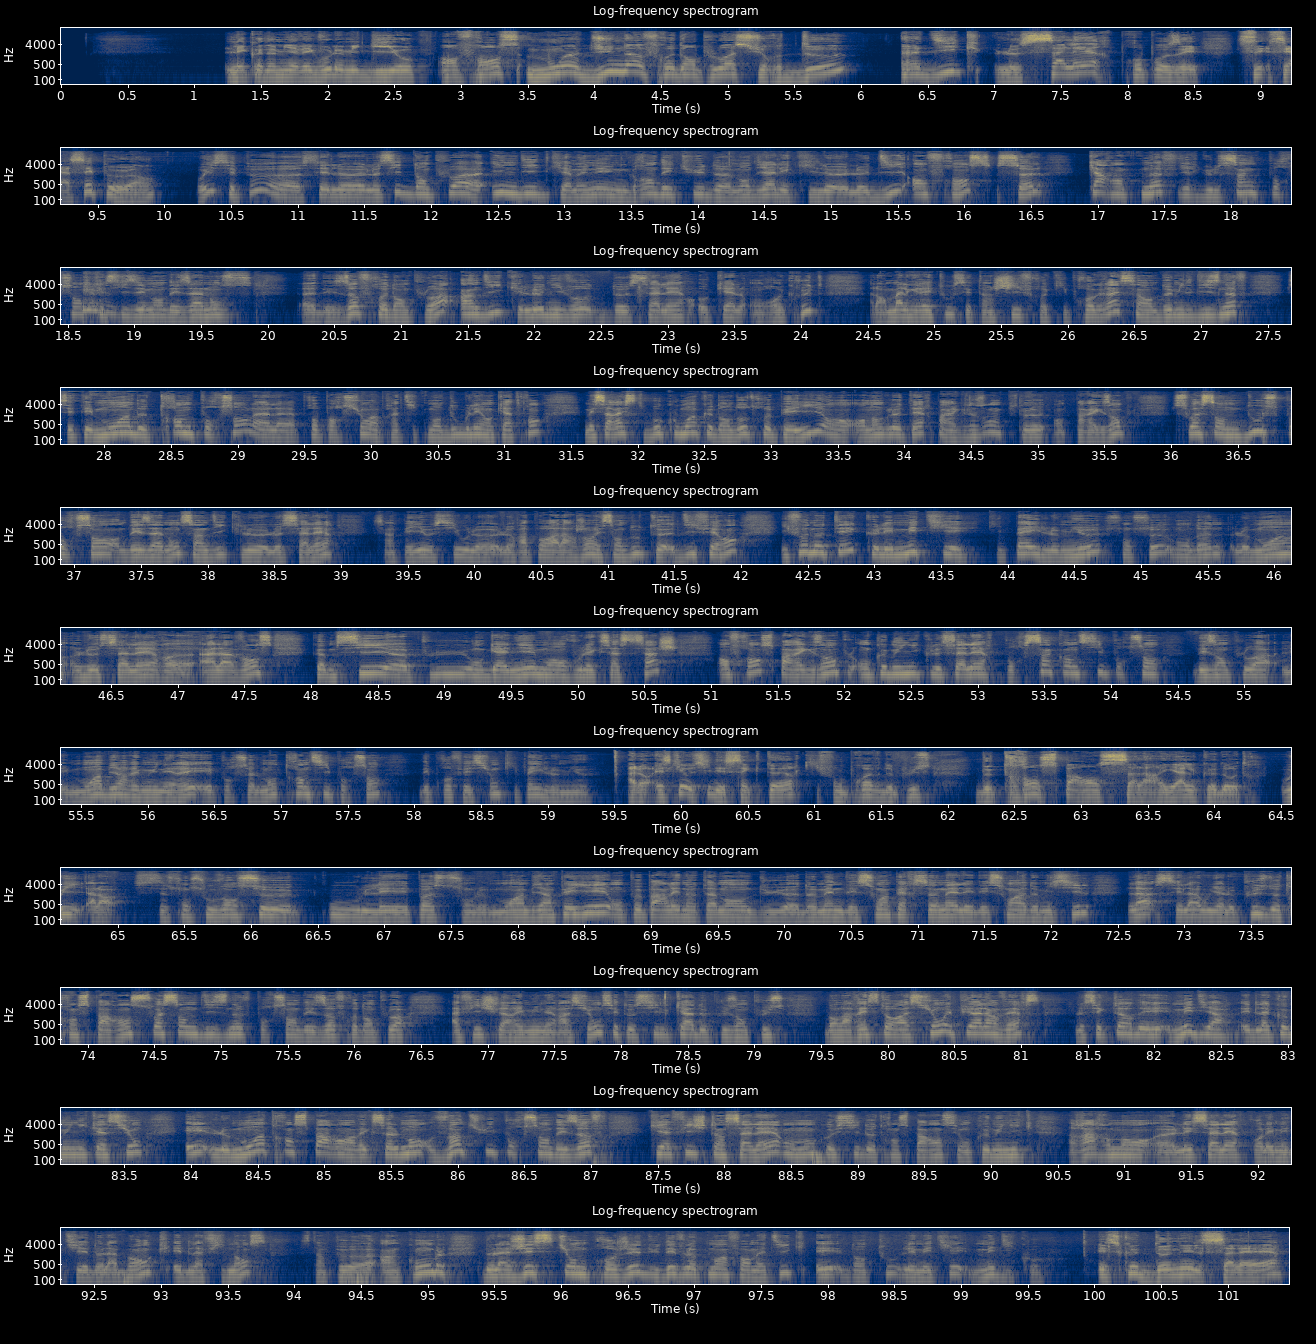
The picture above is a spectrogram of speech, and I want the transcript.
L'économie avec vous, le Mick Guillot. En France, moins d'une offre d'emploi sur deux indique le salaire proposé. C'est assez peu, hein oui, c'est peu. Euh, c'est le, site d'emploi Indeed qui a mené une grande étude mondiale et qui le, le dit. En France, seuls 49,5% précisément des annonces euh, des offres d'emploi indiquent le niveau de salaire auquel on recrute. Alors malgré tout, c'est un chiffre qui progresse. En 2019, c'était moins de 30%. La, proportion a pratiquement doublé en 4 ans, mais ça reste beaucoup moins que dans d'autres pays. En, Angleterre, par exemple, par exemple 72% des annonces indiquent le salaire. C'est un pays aussi où le, le rapport à l'argent est sans doute différent. Il faut noter que les métiers qui payent le mieux sont ceux où on donne le moins le salaire euh, à l'avance, comme si euh, plus on gagnait, moins on voulait que ça se sache. En France, par exemple, on communique le salaire pour 56% des emplois les moins bien rémunérés et pour seulement 36% des professions qui payent le mieux. Alors, est-ce qu'il y a aussi des secteurs qui font preuve de plus de transparence salariale que d'autres? Oui, alors ce sont souvent ceux où les postes sont le moins bien payés. On peut parler notamment du euh, domaine des soins personnels et des soins à domicile. Là, c'est là où il y a le plus de transparence. 79% des offres d'emploi affichent la rémunération. C'est aussi le cas de plus en plus dans la restauration. Et puis à l'inverse, le secteur des médias et de la communication est le moins transparent, avec seulement 28% des offres qui affichent un salaire. On manque aussi de transparence et on communique rarement euh, les salaires pour les métiers de la banque et de la finance c'est un peu euh, un comble, de la gestion de projet, du développement informatique et dans tous les métiers médicaux. Est-ce que donner le salaire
